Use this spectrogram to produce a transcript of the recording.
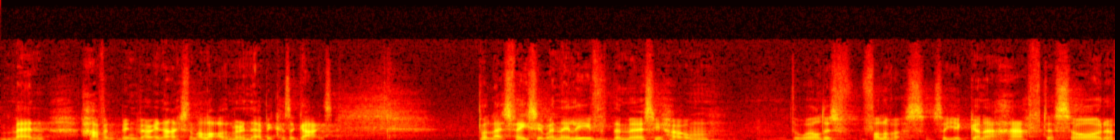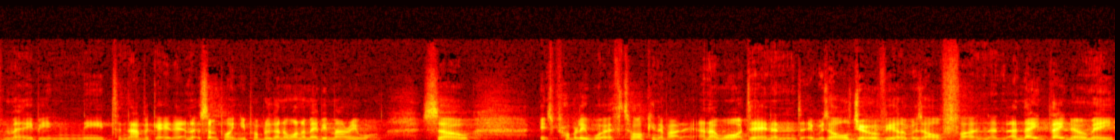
men haven't been very nice to them. A lot of them are in there because of guys. But let's face it, when they leave the mercy home, the world is full of us. So you're going to have to sort of maybe need to navigate it. And at some point, you're probably going to want to maybe marry one. So it's probably worth talking about it. And I walked in and it was all jovial, it was all fun, and, and they, they know me.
